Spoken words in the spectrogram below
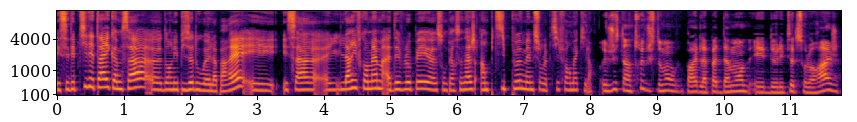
et c'est des petits détails comme ça euh, dans l'épisode où elle apparaît. Et, et ça, elle- il arrive quand même à développer euh, son personnage un petit peu, même sur le petit format qu'il a. Juste un truc, justement, vous parlez de la pâte d'amande et de l'épisode sur l'orage.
